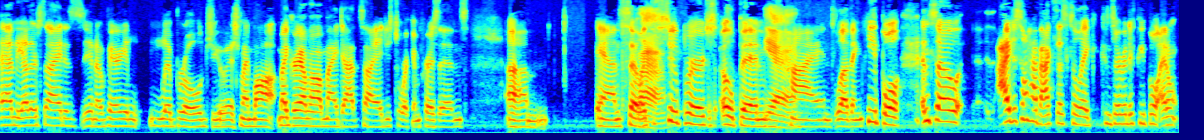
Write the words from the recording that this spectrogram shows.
and the other side is you know very liberal Jewish. My mom, my grandma, my dad's side I used to work in prisons. Um, and so Wow. like super just open Yeah. kind loving people and so i just don't have access to like conservative people i don't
